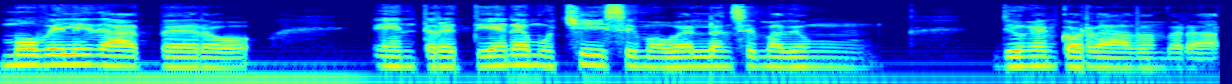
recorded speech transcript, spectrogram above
movilidad, pero entretiene muchísimo verlo encima de un, de un encorrado, en verdad.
